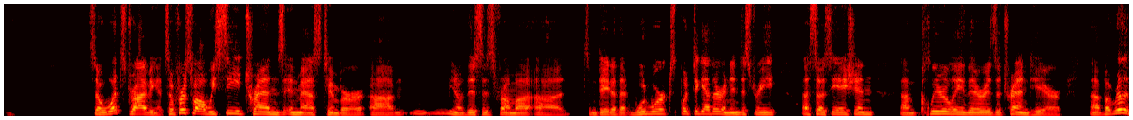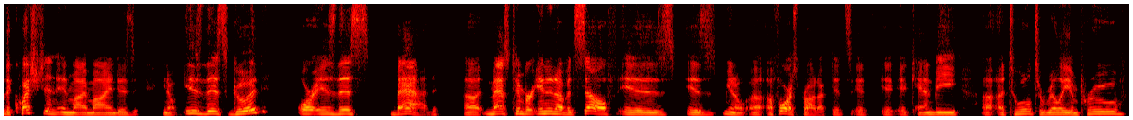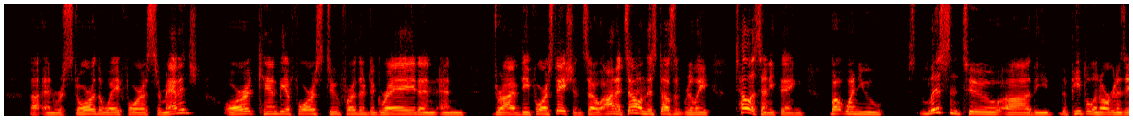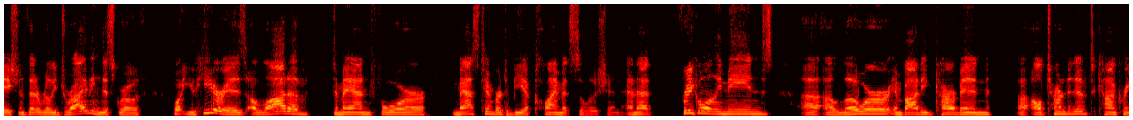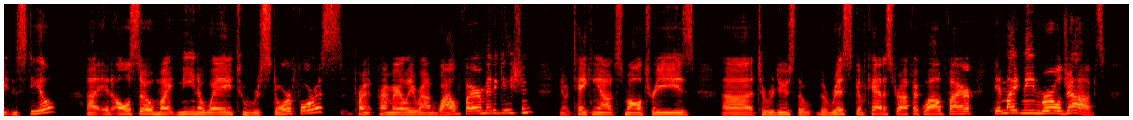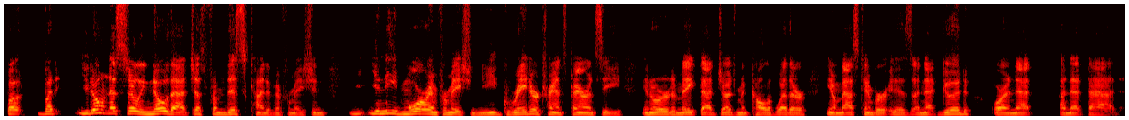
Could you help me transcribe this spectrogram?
So what's driving it? So first of all, we see trends in mass timber. Um, you know, this is from uh, uh, some data that Woodworks put together, an industry association. Um, clearly, there is a trend here. Uh, but really the question in my mind is, you know, is this good or is this bad? uh, mass timber in and of itself is is you know a, a forest product. It's it it, it can be a, a tool to really improve uh, and restore the way forests are managed, or it can be a force to further degrade and and drive deforestation. So on its own, this doesn't really tell us anything. But when you listen to uh, the the people and organizations that are really driving this growth, what you hear is a lot of demand for mass timber to be a climate solution. And that frequently means uh, a lower embodied carbon uh, alternative to concrete and steel. Uh, it also might mean a way to restore forests, pri primarily around wildfire mitigation, you know, taking out small trees uh, to reduce the, the risk of catastrophic wildfire. It might mean rural jobs but but you don't necessarily know that just from this kind of information. You need more information, you need greater transparency in order to make that judgment call of whether you know mass timber is a net good or a net a net bad.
